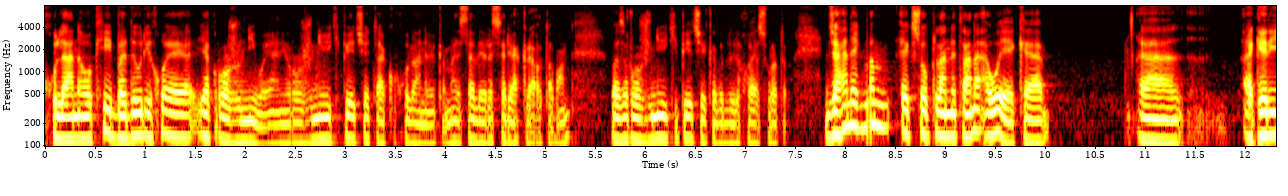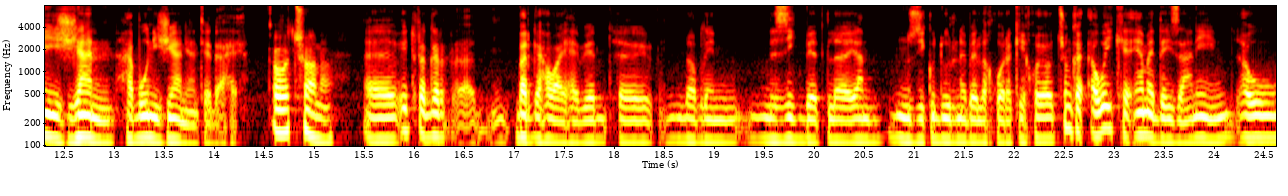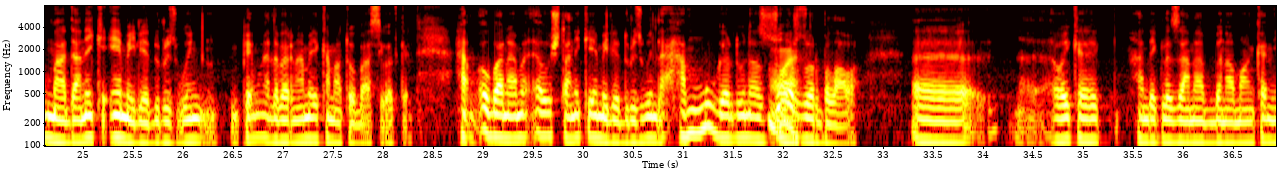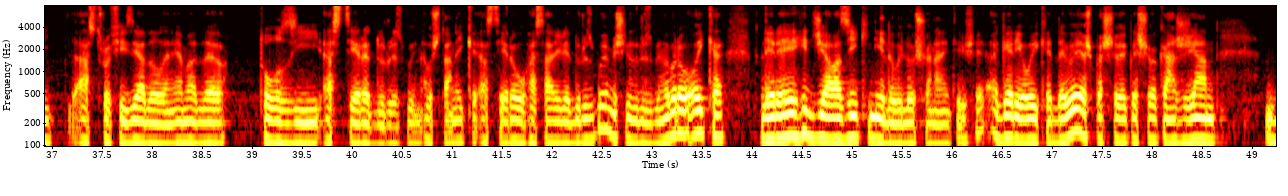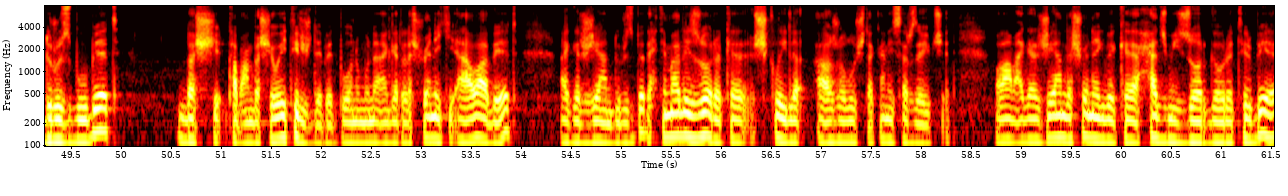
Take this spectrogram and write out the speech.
خولانەوەکەی بە دەوری خۆی یەک ڕۆژنیوە ینی ڕۆژنیویکی پێچێت تاکو خولانەوەکە مەسا لێرە سەریا کراوە تەبان بەس ڕۆژنیویکی پێچێکە بە دووری خۆی سوەتەوە جاهانێک بەم ئەکسۆپلانێتانە ئەوەیە کە ئەگەری ژیان هەبوونی ژیانیان تێدا هەیە ئەوە چۆنە ئیترەگەر بەرگە هەوای هەبێت بە بڵین نزیک بێت لە یان نزیک و دوور نەبێت لە خۆرەکەی خۆیەوە چونکە ئەوەی کە ئێمە دەیزانین ئەو مادانەی کە ئێمەی لێ دروست بووین پێم لە بەرنمەیە کەما تۆ باسی وت کرد هەم ئەو بانامە ئەو شتانی کە ئێمە لێ دروست بووین لە هەموو گردونە زۆر زۆر بڵاوە ئەوەی کە هەندێک لە زانە بەناومانکەنی ئاسترۆفیزیا دەڵێن ئێمە لە تۆزی ئەستێرە دروست بووین ئەو شتانەی کە ئەستێرە و هەسارەی لێ دروست بووە ئێمەشی لێ دروست بووین لەبەرئەوە ئەوەی کە لێرە هەیە هیچ جیاوازییەکی نییە لەوەی لەو شوێنانی تریش هەیە ئەگەری ئەوەی کە لەوێش بە شێوەیەک لە شێوەکان ژیان دروست بووبێت بەش طبعا بە شێوەی تریش دەبێت بۆ نمونە ئەگەر لە شوێنێکی ئاوا بێت ئەگەر ژیان دروست بێت احتیممالی زۆرە کە شکڵی لە ئاژەڵ و شتەکانی سەرزەوی بچێت بەڵام ئەگەر ژیان لە شوێنێک بێت کە حەجمی زۆر گەورەتر بێ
